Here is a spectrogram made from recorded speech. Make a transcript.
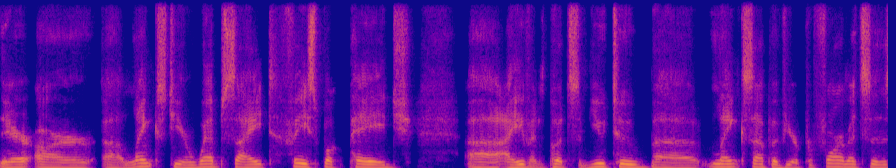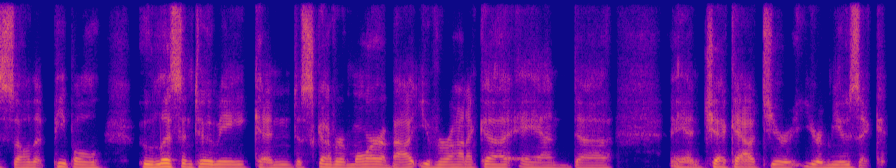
there are uh, links to your website, Facebook page. Uh, I even put some YouTube uh, links up of your performances so that people who listen to me can discover more about you, Veronica, and uh, and check out your your music.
